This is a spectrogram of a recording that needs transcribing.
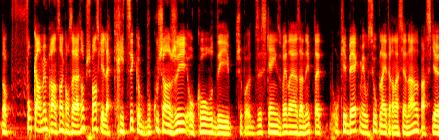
Donc, faut quand même prendre ça en considération. Puis je pense que la critique a beaucoup changé au cours des, je sais pas, 10, 15, 20 dernières années, peut-être au Québec, mais aussi au plan international, parce que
